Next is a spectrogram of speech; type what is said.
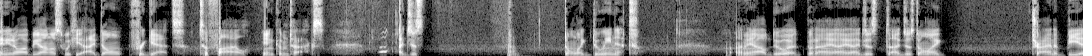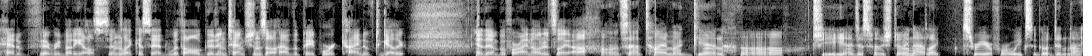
And you know, I'll be honest with you, I don't forget to file income tax. I just don't like doing it. I mean, I'll do it, but I, I, I just I just don't like trying to be ahead of everybody else. And like I said, with all good intentions, I'll have the paperwork kind of together. And then before I know it, it's like, oh, it's that time again. Oh, gee, I just finished doing that like three or four weeks ago, didn't I?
